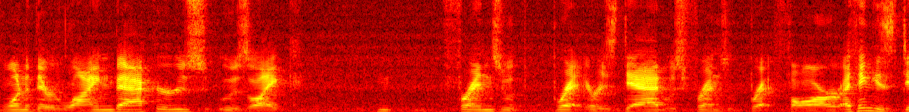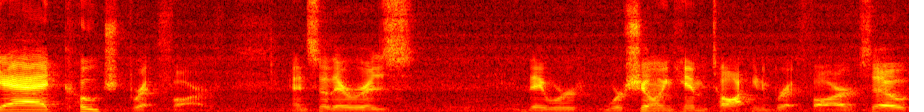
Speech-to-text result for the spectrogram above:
one of their linebackers was like friends with Brett or his dad was friends with Brett Favre. I think his dad coached Brett Favre. And so there was they were were showing him talking to Brett Favre. So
